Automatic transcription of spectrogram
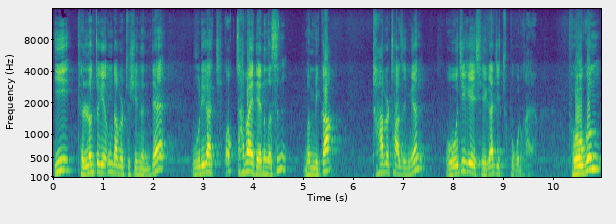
이 결론적인 응답을 주시는데 우리가 꼭 잡아야 되는 것은 뭡니까? 답을 찾으면 오직의 세 가지 축복으로 가요. 복음,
